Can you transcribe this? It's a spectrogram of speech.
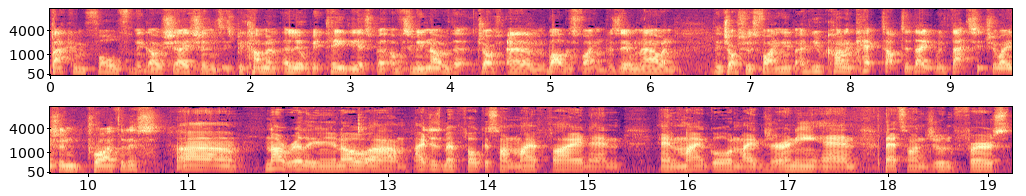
back and forth negotiations. It's become a, a little bit tedious, but obviously we know that Josh um, Wilder's fighting Breazeale now, and and Joshua's fighting you. But have you kind of kept up to date with that situation prior to this? Um, not really. You know, um, I just been focused on my fight and and my goal and my journey, and that's on June first.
